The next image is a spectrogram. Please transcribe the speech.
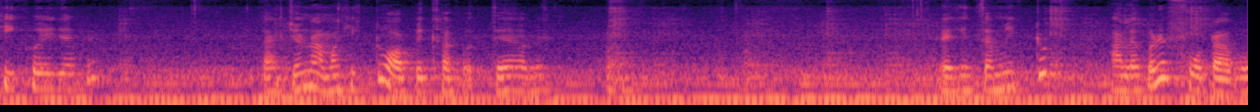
ঠিক হয়ে যাবে। তার জন্য আমাকে একটু অপেক্ষা করতে হবে। এটা কিন্তু আমি একটু ভালো করে ফোটাবো।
